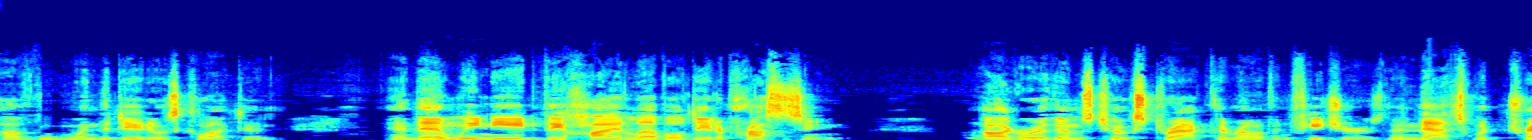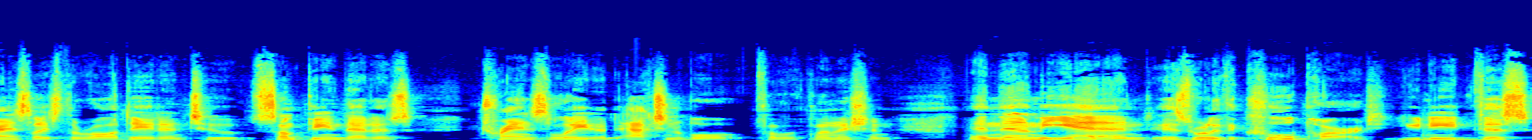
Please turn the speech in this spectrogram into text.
of when the data was collected. And then we need the high level data processing algorithms to extract the relevant features. And that's what translates the raw data into something that is translate actionable for the clinician. And then in the end is really the cool part. You need this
